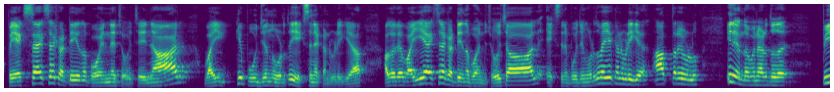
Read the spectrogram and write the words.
അപ്പോൾ എക്സ് ആക്സിനെ കട്ട് ചെയ്യുന്ന പോയിന്റിനെ ചോദിച്ചു കഴിഞ്ഞാൽ വൈക്ക് പൂജ്യം എന്ന് കൊടുത്ത് എക്സിനെ കണ്ടുപിടിക്കുക. അതുപോലെ വൈ ആക്സിനെ കട്ട് ചെയ്യുന്ന പോയിന്റ് ചോദിച്ചാൽ എക്സിന് പൂജ്യം കൊടുത്ത് വൈയെ കണ്ടുപിടിക്കുക. അത്രയേ ഉള്ളൂ. ഇനി എന്താ മോനെ അടുത്തത്? പി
